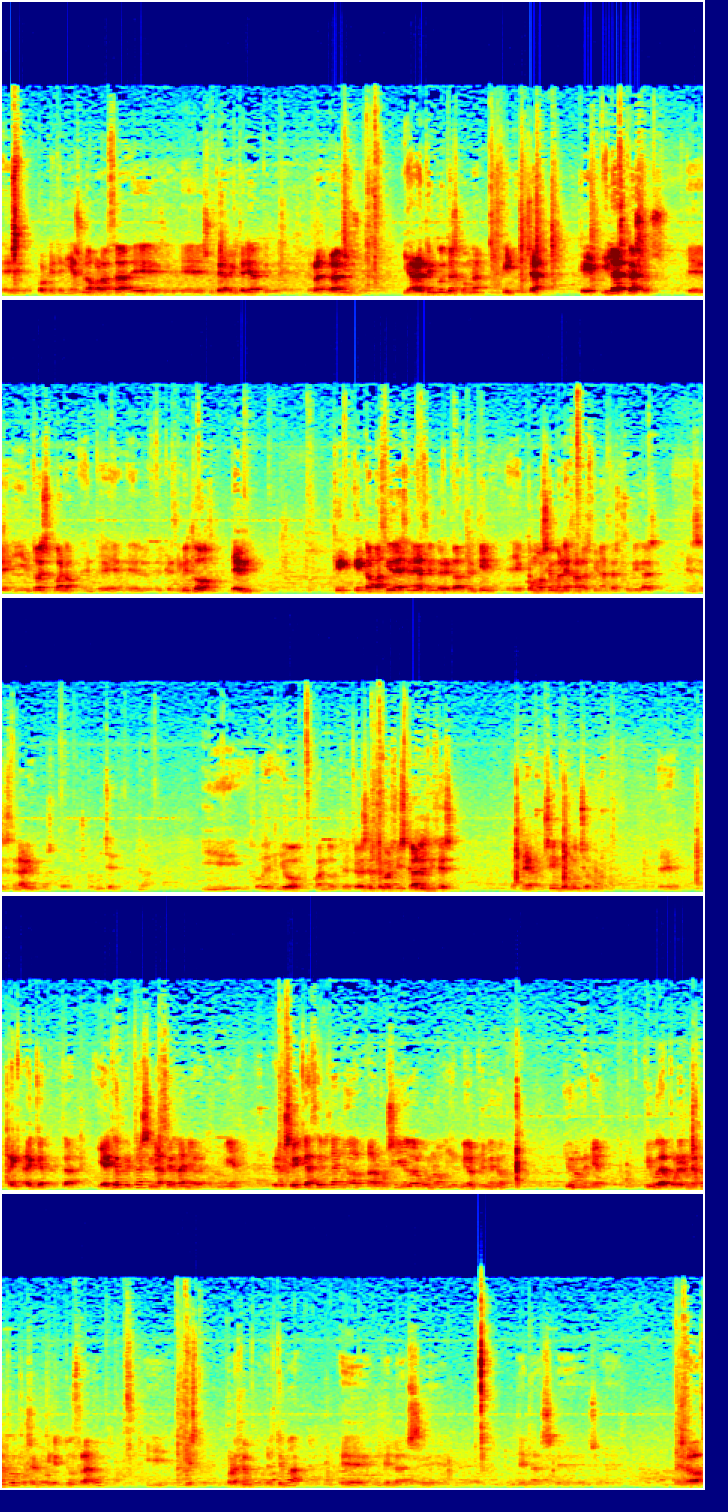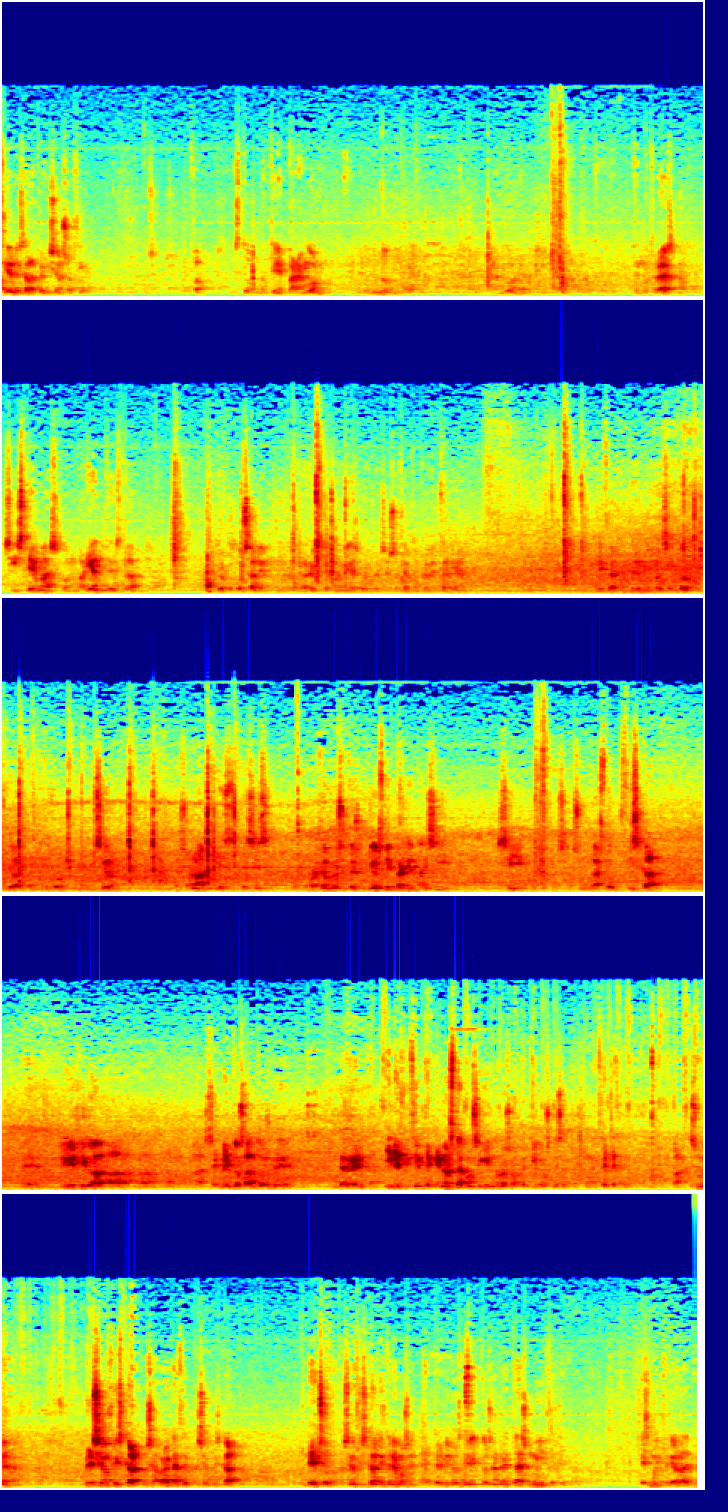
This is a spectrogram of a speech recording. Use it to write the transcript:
eh, porque tenías una balanza eh, eh, superavitaria y ahora te encuentras con una... En fin, o sea, que hilas casos eh, y entonces, bueno, entre el, crecimiento débil, ¿qué, capacidad de generación de recaudación tiene? Eh, ¿Cómo se manejan las finanzas públicas en ese escenario? Pues, pues con mucha y, joder, yo cuando te atreves en temas fiscales dices, mira, lo siento mucho, pero eh, hay, que apretar. Y hay que apretar sin hacer daño a la economía. Pero si hay que hacer daño al, bolsillo de alguno, y el mío el primero, yo no me niego. Y voy a poner un ejemplo por ser directo, claro, y, esto. Por ejemplo, el tema eh, de las, de las eh, desgrabaciones a la previsión social. esto no tiene parangón en el mundo. Parangón. Te encontrarás sistemas con variantes, tal. Poco sale de la revista Economía sobre previsión social complementaria. Analiza la gente del mundo del sector. Yo participo en mi comisión personal y es, es por ejemplo, yo estoy perdiendo, y sí, sí, es un gasto fiscal eh, dirigido a, segmentos altos de, renta, ineficiente, que no está consiguiendo los objetivos que se proponen, etc. es un ejemplo. Presión fiscal, pues habrá que hacer presión fiscal. De hecho, la presión fiscal que tenemos en, términos directos en renta es muy inferior. Es muy inferior a la de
